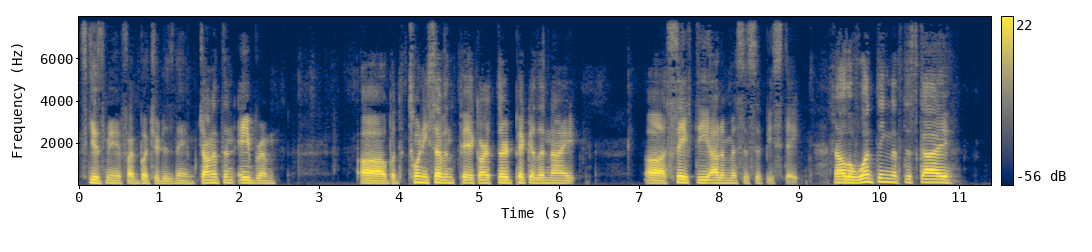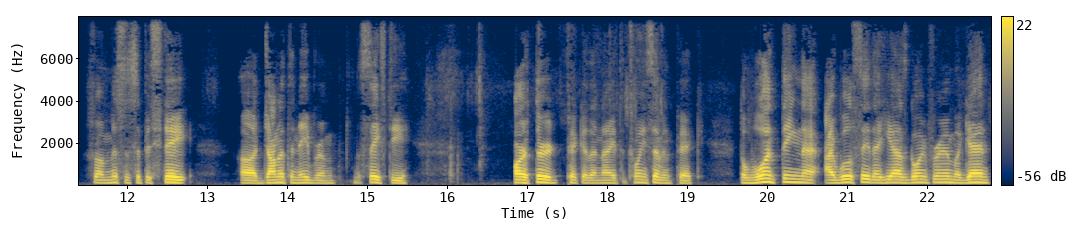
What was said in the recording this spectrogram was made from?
Excuse me if I butchered his name. Jonathan Abram uh, but the 27th pick, our third pick of the night, uh, safety out of Mississippi State. Now, the one thing that this guy from Mississippi State, uh, Jonathan Abram, the safety, our third pick of the night, the 27th pick, the one thing that I will say that he has going for him, again,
